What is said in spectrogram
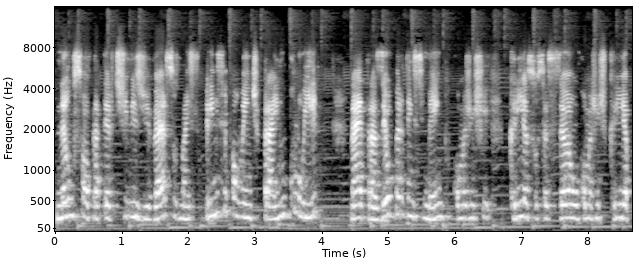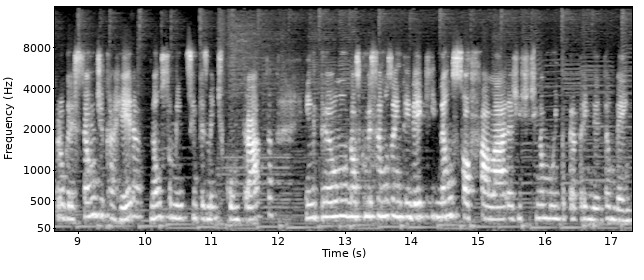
não só para ter times diversos, mas principalmente para incluir né, trazer o pertencimento, como a gente cria sucessão, como a gente cria progressão de carreira, não somente simplesmente contrata. Então, nós começamos a entender que não só falar, a gente tinha muito para aprender também.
